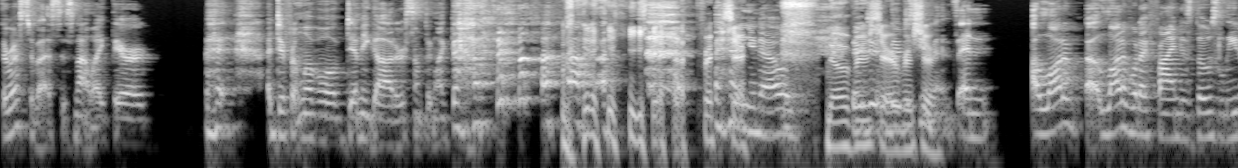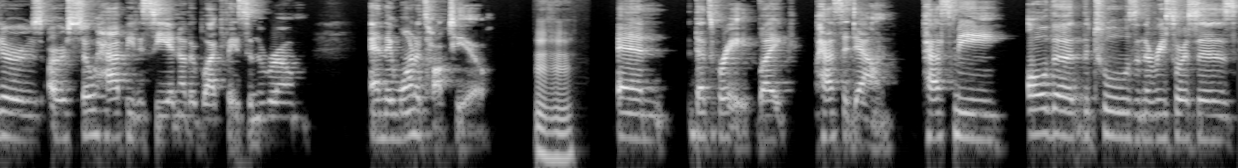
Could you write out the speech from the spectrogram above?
the rest of us. It's not like they're a different level of demigod or something like that. yeah, for sure. you know, no, for sure, for sure. Humans. And a lot of a lot of what I find is those leaders are so happy to see another black face in the room, and they want to talk to you. Mm-hmm. And that's great. Like, pass it down. Pass me all the the tools and the resources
